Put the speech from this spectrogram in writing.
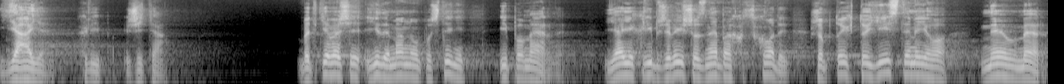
я є хліб життя. Батьки ваші їли манну в пустині і померли. Я є хліб живий, що з неба сходить, щоб той, хто їстиме його, не вмер.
